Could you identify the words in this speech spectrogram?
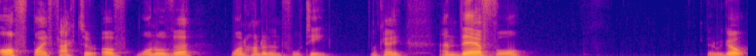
off by factor of 1 over 114, okay? And therefore, there we go.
